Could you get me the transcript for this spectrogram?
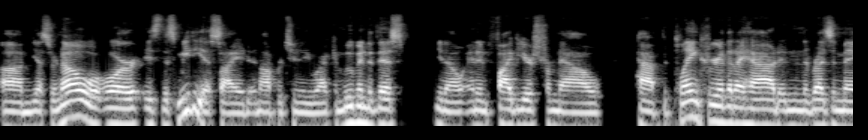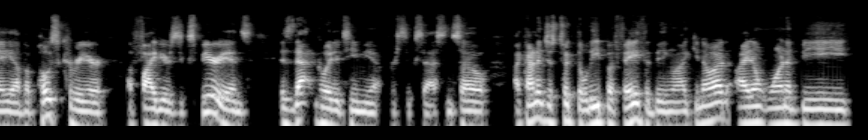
um, yes or no? Or, or is this media side an opportunity where I can move into this, you know, and in five years from now have the playing career that I had and the resume of a post career of five years experience? Is that going to team me up for success? And so I kind of just took the leap of faith of being like, you know what, I don't want to be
